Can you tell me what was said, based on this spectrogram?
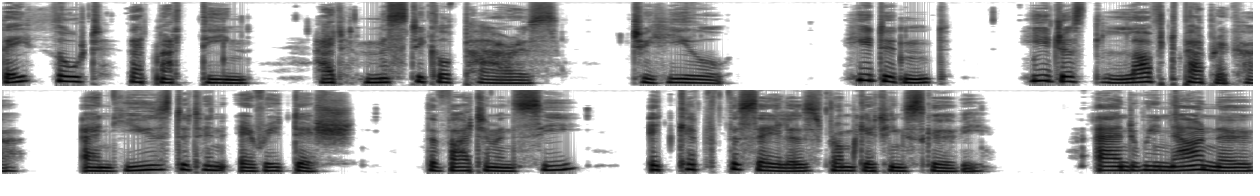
They thought that Martin had mystical powers to heal. He didn't. He just loved paprika and used it in every dish. The vitamin C, it kept the sailors from getting scurvy. And we now know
